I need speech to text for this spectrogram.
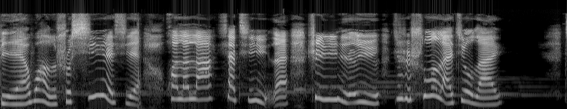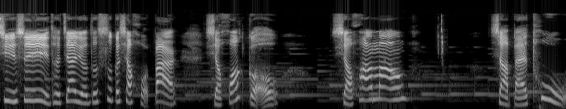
别忘了说谢谢！哗啦啦，下起雨来，森林里的雨就是说来就来。去森林里头郊游的四个小伙伴：小黄狗、小花猫、小白兔、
